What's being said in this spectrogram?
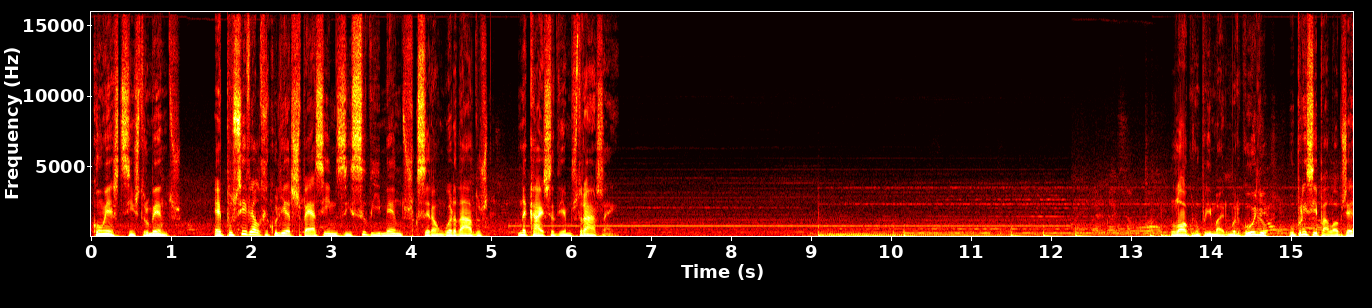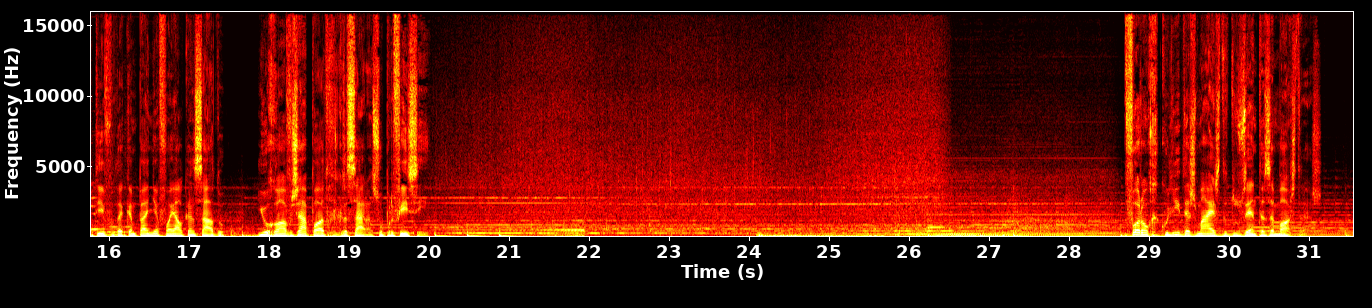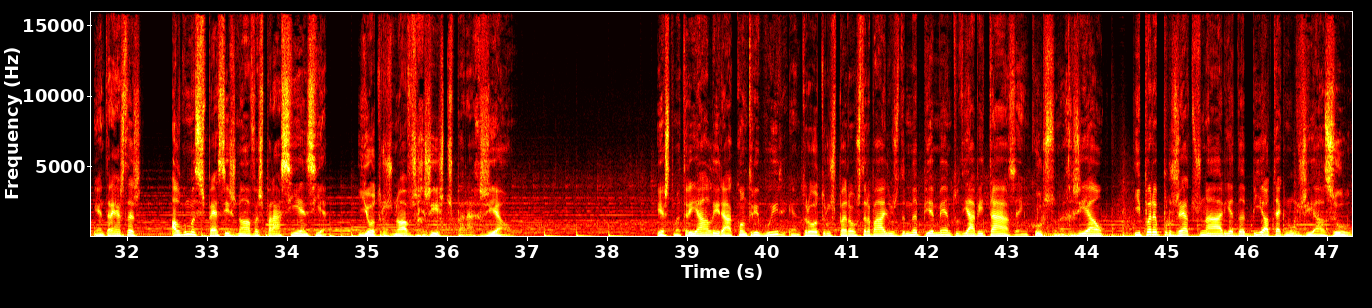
Com estes instrumentos, é possível recolher espécimes e sedimentos que serão guardados na caixa de amostragem. Logo no primeiro mergulho, o principal objetivo da campanha foi alcançado e o ROV já pode regressar à superfície. Foram recolhidas mais de 200 amostras. Entre estas, algumas espécies novas para a ciência e outros novos registros para a região. Este material irá contribuir, entre outros, para os trabalhos de mapeamento de habitats em curso na região e para projetos na área da biotecnologia azul.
